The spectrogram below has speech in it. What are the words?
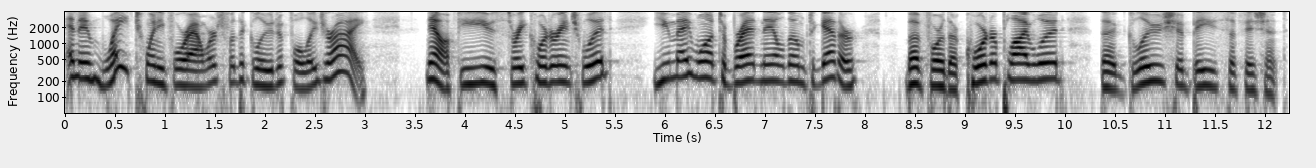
and then wait 24 hours for the glue to fully dry. Now, if you use 3 quarter inch wood, you may want to brad nail them together, but for the quarter ply wood, the glue should be sufficient.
